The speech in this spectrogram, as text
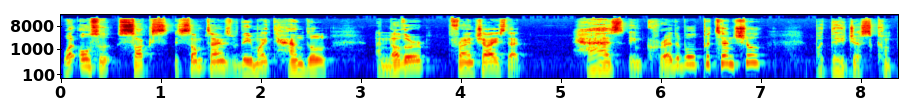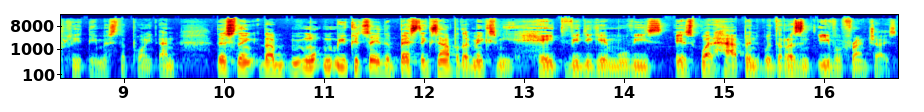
what also sucks is sometimes they might handle another franchise that has incredible potential, but they just completely miss the point. And this thing, the, you could say the best example that makes me hate video game movies is what happened with the Resident Evil franchise.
